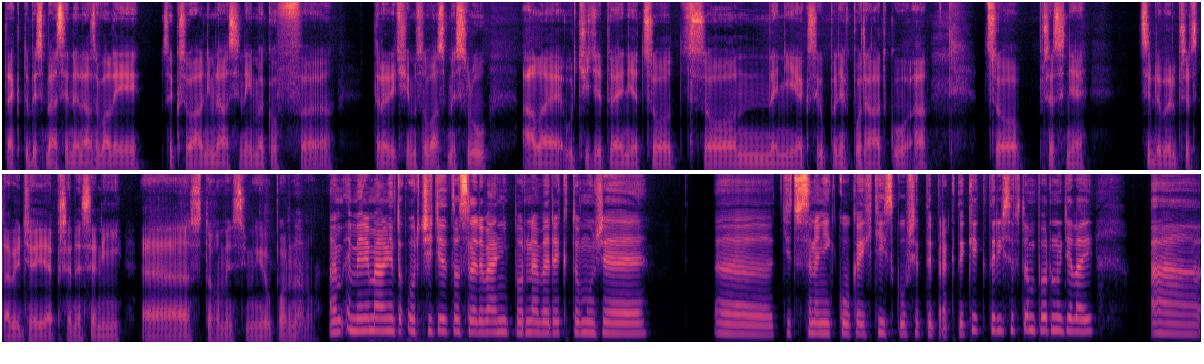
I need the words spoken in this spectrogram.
tak to bychom asi nenazvali sexuálním násilím jako v tradičním slova smyslu, ale určitě to je něco, co není jaksi úplně v pořádku a co přesně si dovedu představit, že je přenesený uh, z toho mainstreamového porna. No. Minimálně to určitě to sledování porna vede k tomu, že uh, ti, co se na ní koukají, chtějí zkoušet ty praktiky, které se v tom pornu dělají a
